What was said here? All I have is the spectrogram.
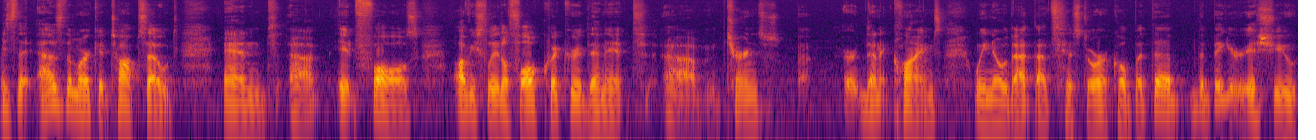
is that as the market tops out and uh, it falls, Obviously, it'll fall quicker than it um, turns uh, than it climbs. We know that that's historical, but the the bigger issue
